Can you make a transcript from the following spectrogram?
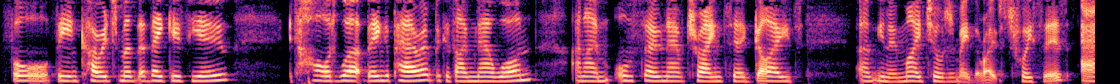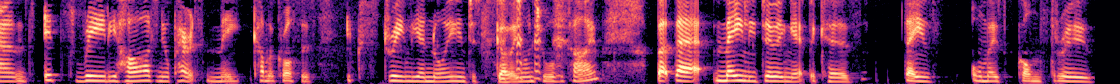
for the encouragement that they give you. It's hard work being a parent because I'm now one, and I'm also now trying to guide. Um, you know, my children make the right choices, and it's really hard. And your parents may come across as extremely annoying and just going on to you all the time, but they're mainly doing it because they've almost gone through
